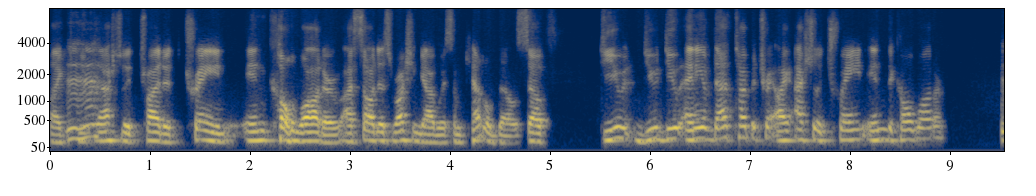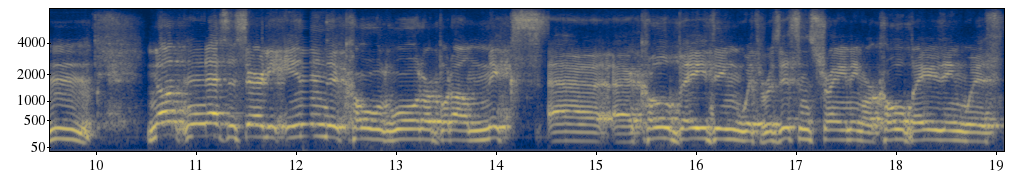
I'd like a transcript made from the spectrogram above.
Like mm-hmm. you can actually try to train in cold water. I saw this Russian guy with some kettlebells. So do you do you do any of that type of train? I actually train in the cold water. Mm. Not necessarily in the cold water, but I'll mix uh, uh, cold bathing with resistance training or cold bathing with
